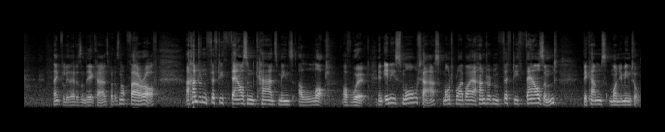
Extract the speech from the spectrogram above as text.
Thankfully, that isn't their cards, but it's not far off. 150,000 cards means a lot of work. And any small task multiplied by 150,000 becomes monumental.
